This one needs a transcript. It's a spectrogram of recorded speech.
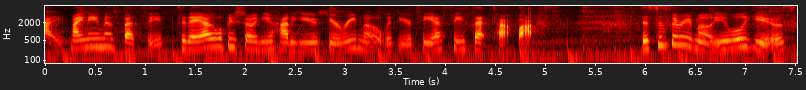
Hi, my name is Betsy. Today I will be showing you how to use your remote with your TSC set-top box. This is the remote you will use.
